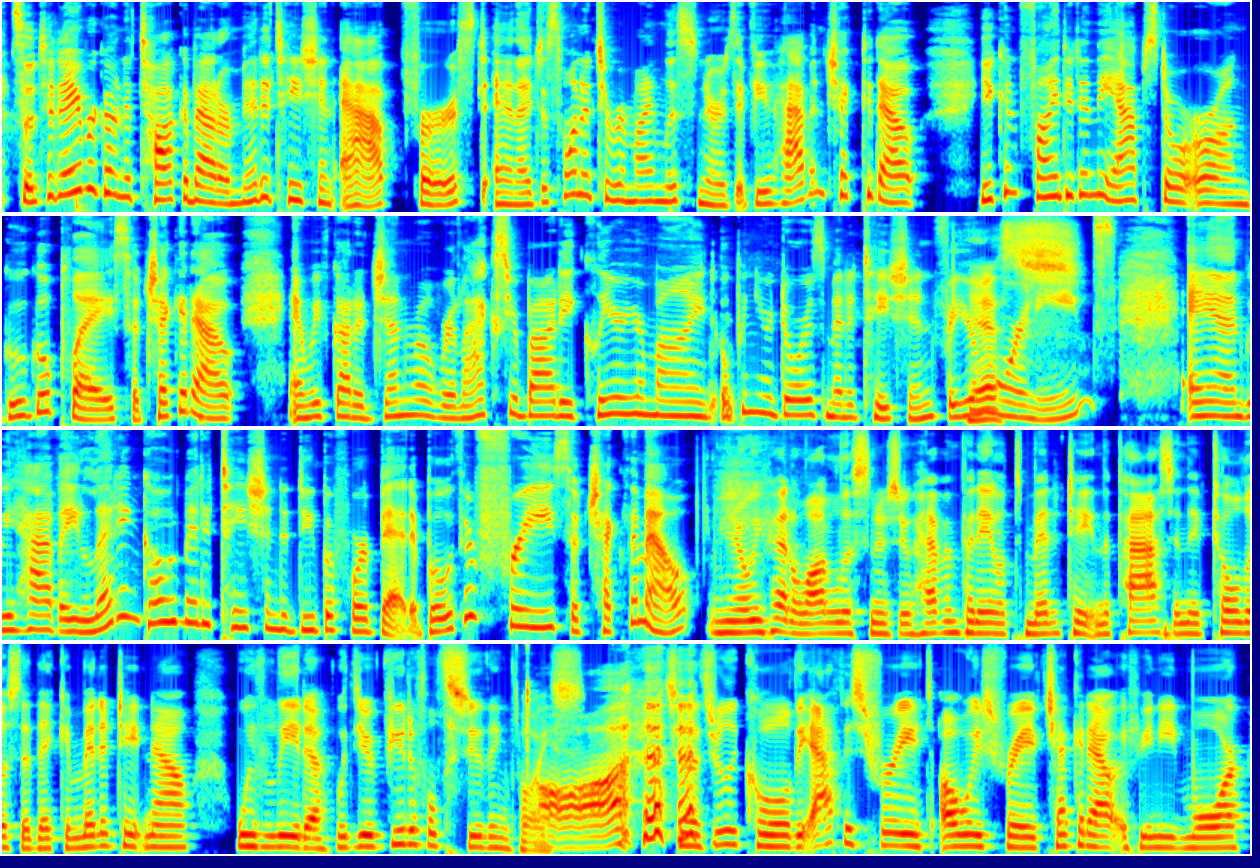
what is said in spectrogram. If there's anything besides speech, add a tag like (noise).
So, today we're going to talk about our meditation app first. And I just wanted to remind listeners if you haven't checked it out, you can find it in the App Store or on Google Play. So, check it out. And we've got a general relax your body, clear your mind, open your doors meditation for your Yes. mornings. And we have a letting go meditation to do before bed. Both are free. So, check them out. You know, we've had a lot of listeners who haven't been able to meditate in the past, and they've told us that they can meditate now with Lita, with your beautiful, soothing voice. So that's really cool. The app is free. It's always free. Check it out if you need more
